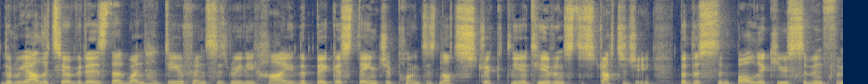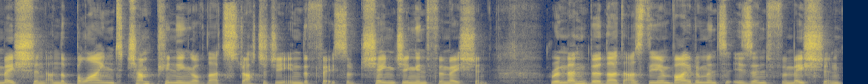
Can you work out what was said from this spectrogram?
The reality of it is that when adherence is really high, the biggest danger point is not strictly adherence to strategy, but the symbolic use of information and the blind championing of that strategy in the face of changing information. Remember that as the environment is information,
